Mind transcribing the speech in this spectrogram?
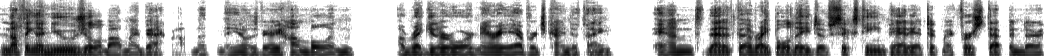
nothing unusual about my background. Mm-hmm. You know, it was very humble and a regular, ordinary, average kind of thing. And then at the ripe old age of 16, Paddy, I took my first step into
